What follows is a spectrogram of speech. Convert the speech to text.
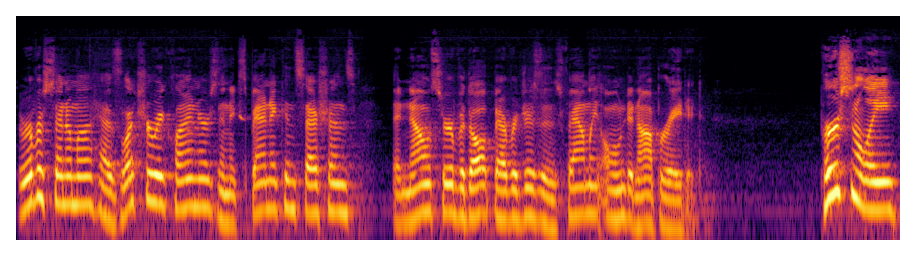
The River Cinema has luxury recliners and expanded concessions that now serve adult beverages and is family owned and operated. Personally,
